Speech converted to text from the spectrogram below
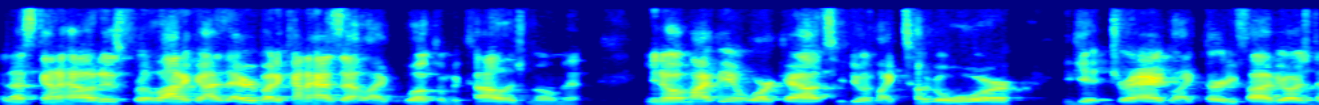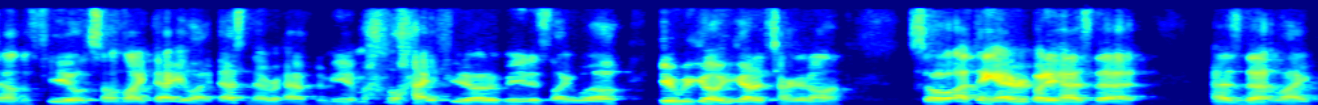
And that's kind of how it is for a lot of guys. Everybody kind of has that like welcome to college moment. You know, it might be in workouts, you're doing like tug of war, you get dragged like 35 yards down the field, something like that. You're like, that's never happened to me in my life. You know what I mean? It's like, well, here we go. You got to turn it on. So I think everybody has that has that like,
